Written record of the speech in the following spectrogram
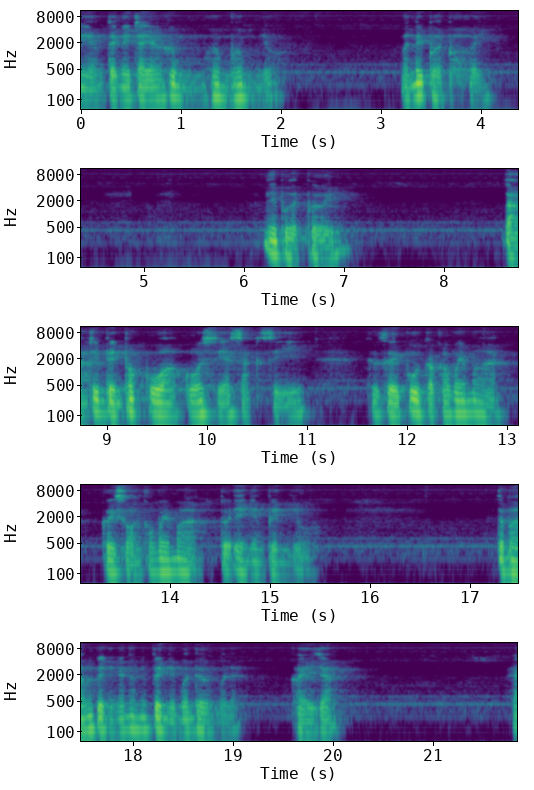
งี่ยมแต่ในใจยังหึมหึมหึมอยู่ มันไม่เปิดเผย ไม่เปิดเผย ตามที่เป็นเพราะกลัวกลัวเสียศักดิ์ศรี คือเคยพูดกับเขาไว้มาก เคยสอนเขาไว้มาก ตัวเองยังเป็นอยู่ แต่มาไม่เป็นอย่างนั้นยังเป็นอยู่เหมือนเดิมมาเลยใครจะใคร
